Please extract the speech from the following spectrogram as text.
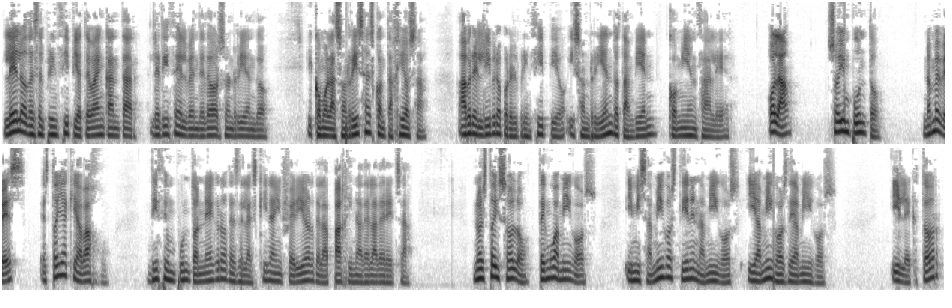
Léelo desde el principio, te va a encantar, le dice el vendedor sonriendo. Y como la sonrisa es contagiosa, abre el libro por el principio y sonriendo también comienza a leer. Hola, soy un punto. ¿No me ves? Estoy aquí abajo, dice un punto negro desde la esquina inferior de la página de la derecha. No estoy solo, tengo amigos, y mis amigos tienen amigos y amigos de amigos. Y lector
